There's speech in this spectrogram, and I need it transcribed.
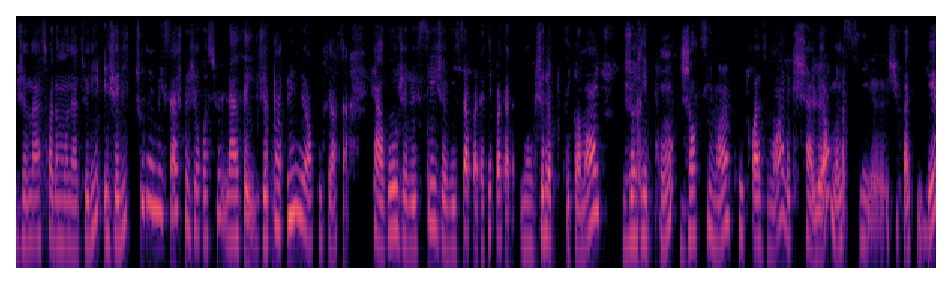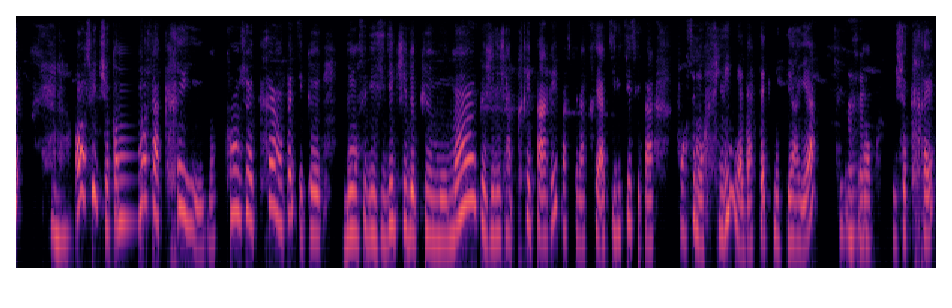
je m'assois dans mon atelier et je lis tous les messages que j'ai reçus la veille. Je prends une heure pour faire ça. Caro, je veux ci, je veux ça, patati patata. Donc, je note toutes les commandes, je réponds gentiment, courtoisement, avec chaleur, même si euh, je suis fatiguée. Mm. Ensuite, je commence à créer. Donc, quand je crée, en fait, c'est que, bon, c'est des idées que j'ai depuis un moment, que j'ai déjà préparées, parce que la créativité, c'est pas forcément feeling, il y a de la technique derrière. Donc, je crée,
